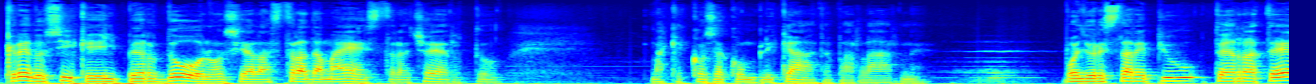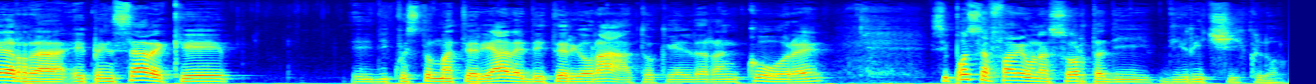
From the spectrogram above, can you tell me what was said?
Credo sì che il perdono sia la strada maestra, certo, ma che cosa complicata parlarne. Voglio restare più terra terra e pensare che eh, di questo materiale deteriorato che è il rancore si possa fare una sorta di, di riciclo.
